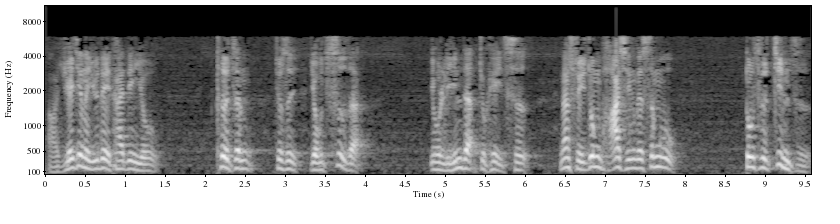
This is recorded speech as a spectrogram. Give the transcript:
啊，洁净的鱼类它一定有特征，就是有刺的、有鳞的就可以吃。那水中爬行的生物都是禁止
